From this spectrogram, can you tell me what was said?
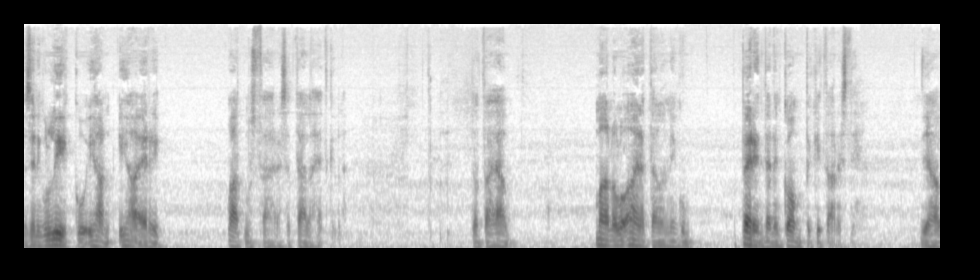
Ja se niinku liikkuu ihan, ihan eri atmosfäärissä tällä hetkellä. Tota, ja mä oon ollut aina tällainen niinku perinteinen komppikitaristi ja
